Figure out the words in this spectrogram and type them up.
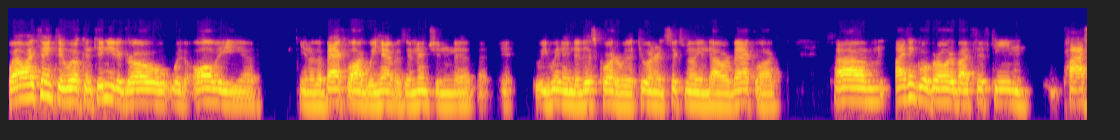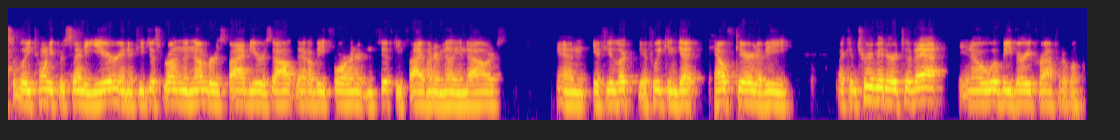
Well, I think that we'll continue to grow with all the, uh, you know, the backlog we have. As I mentioned, uh, it, we went into this quarter with a $206 million backlog. Um, I think we'll grow at about 15 possibly 20% a year. And if you just run the numbers five years out, that'll be 450, 500 million dollars. And if you look, if we can get healthcare to be a contributor to that, you know, we'll be very profitable.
